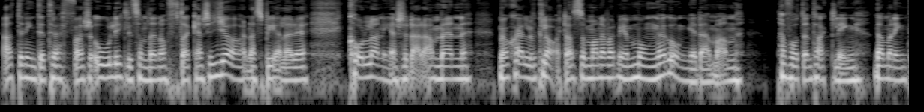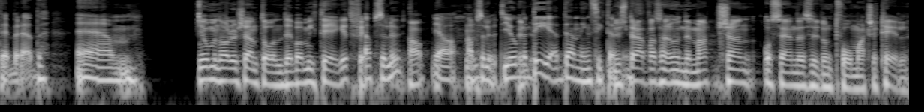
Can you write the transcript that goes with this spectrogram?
att den inte träffar så olyckligt som den ofta kanske gör när spelare kollar ner sådär. Men, men självklart, alltså man har varit med många gånger där man har fått en tackling där man inte är beredd. Ehm, Jo, men har du känt då, det var mitt eget fel? absolut. Ja. Ja, absolut. Jo, men det, den insikten Nu straffas han under matchen och sen dessutom två matcher till.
